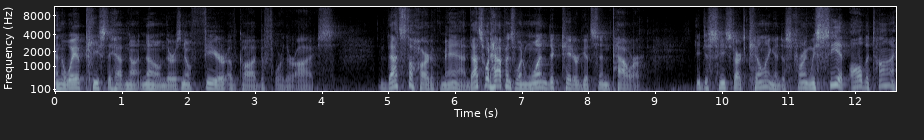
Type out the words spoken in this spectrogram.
And the way of peace they have not known. There is no fear of God before their eyes. That's the heart of man. That's what happens when one dictator gets in power. He just he starts killing and destroying. We see it all the time.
